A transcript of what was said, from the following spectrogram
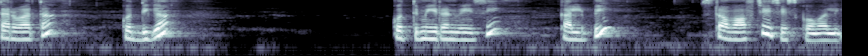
తర్వాత కొద్దిగా కొత్తిమీరను వేసి కలిపి స్టవ్ ఆఫ్ చేసేసుకోవాలి.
